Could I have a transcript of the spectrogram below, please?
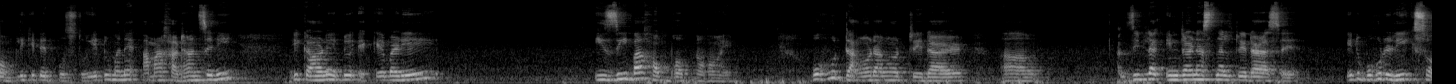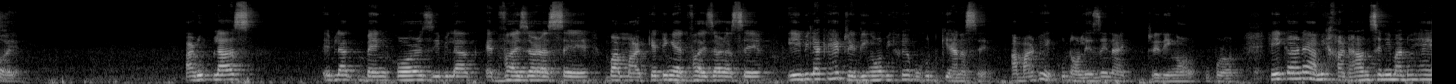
কমপ্লিকেটেড বস্তু। এইটো মানে আমাৰ সাধাৰণ শ্ৰেণী এই কাৰণে এইটো একেবাৰেই ইজি বা সম্ভৱ নহয়। বহুত ডাঙৰ ডাঙৰ ট্ৰেডাৰ যিবিলাক ইণ্টাৰনেশ্যনেল ট্ৰেডাৰ আছে এইটো বহুত ৰিস্ক হয়। আৰু প্লাছ এইবিলাক বেংকৰ যিবিলাক এডভাইজাৰ আছে বা মাৰ্কেটিং এডভাইজাৰ আছে এইবিলাকেহে ট্ৰেডিঙৰ বিষয়ে বহুত জ্ঞান আছে। আমাৰতো একো নলেজেই নাই ট্ৰেডিঙৰ ওপৰত। সেইকাৰণে আমি সাধাৰণ শ্ৰেণীৰ মানুহে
